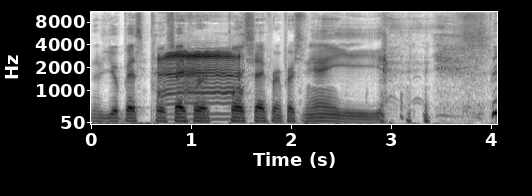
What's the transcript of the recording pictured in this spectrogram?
Your best Paul Shaffer, Ah. Paul Shaffer impression. Hey, I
